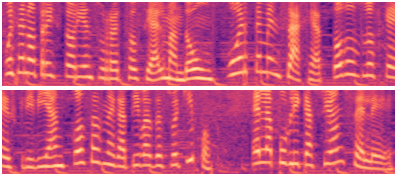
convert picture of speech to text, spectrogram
pues en otra historia en su red social mandó un fuerte mensaje a todos los que escribían cosas negativas de su equipo. En la publicación se lee,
